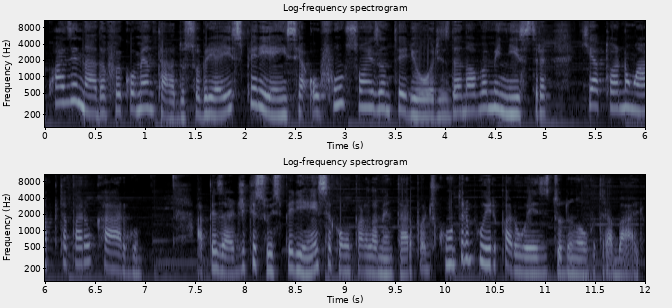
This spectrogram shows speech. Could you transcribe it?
Quase nada foi comentado sobre a experiência ou funções anteriores da nova ministra que a tornam apta para o cargo, apesar de que sua experiência como parlamentar pode contribuir para o êxito do novo trabalho.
